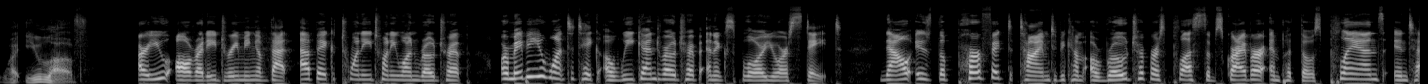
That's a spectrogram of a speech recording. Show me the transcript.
what you love. Are you already dreaming of that epic 2021 road trip? Or maybe you want to take a weekend road trip and explore your state. Now is the perfect time to become a Roadtrippers Plus subscriber and put those plans into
